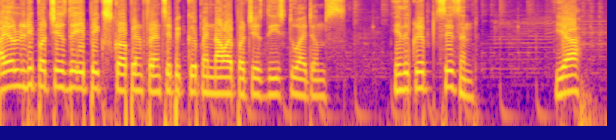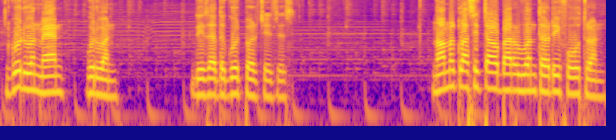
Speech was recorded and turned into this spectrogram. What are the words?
I already purchased the epic scorpion friendship equipment. Now I purchased these two items in the krypt season. Yeah good one man. Good one. These are the good purchases. Normal classic tower battle 134th run.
